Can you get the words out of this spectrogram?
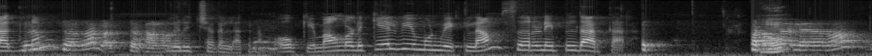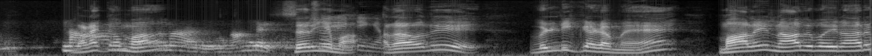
லக்னம்? விருச்சக லக்னம். ஓகேம்மா. உங்களோட கேள்வியை முன் வைக்கலாம். சார் இணைப்பில் தான் இருக்கார். வணக்கம்மா. சரிங்கம்மா. அதாவது வெள்ளிக்கிழமை மாலை நாலு பதினாறு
